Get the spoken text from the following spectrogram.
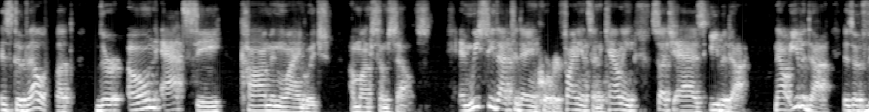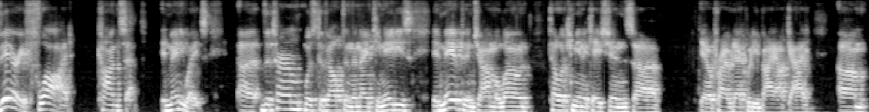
is develop their own at sea common language amongst themselves. And we see that today in corporate finance and accounting, such as EBITDA. Now, EBITDA is a very flawed concept in many ways. Uh, the term was developed in the 1980s. It may have been John Malone, telecommunications, uh, you know, private equity buyout guy. Um,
